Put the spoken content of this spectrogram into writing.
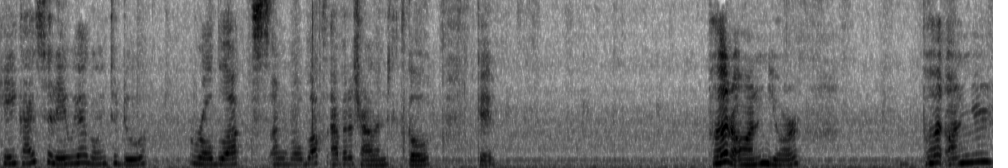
Hey guys, today we are going to do Roblox on Roblox Avatar Challenge. Let's go. Okay. Put on your put on your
